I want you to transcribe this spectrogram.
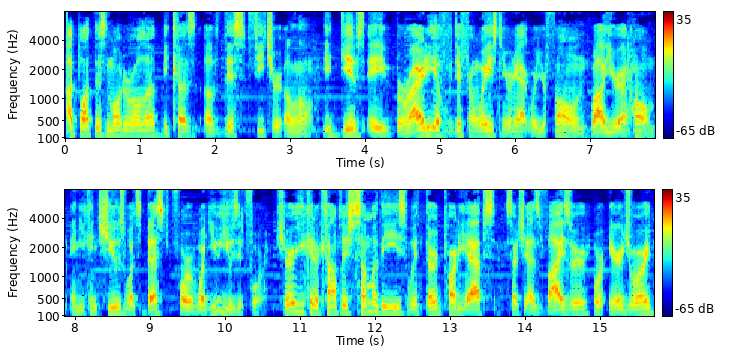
I bought this Motorola because of this feature alone. It gives a variety of different ways to interact with your phone while you're at home, and you can choose what's best for what you use it for. Sure, you could accomplish some of these with third party apps such as Vysor or AirDroid,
